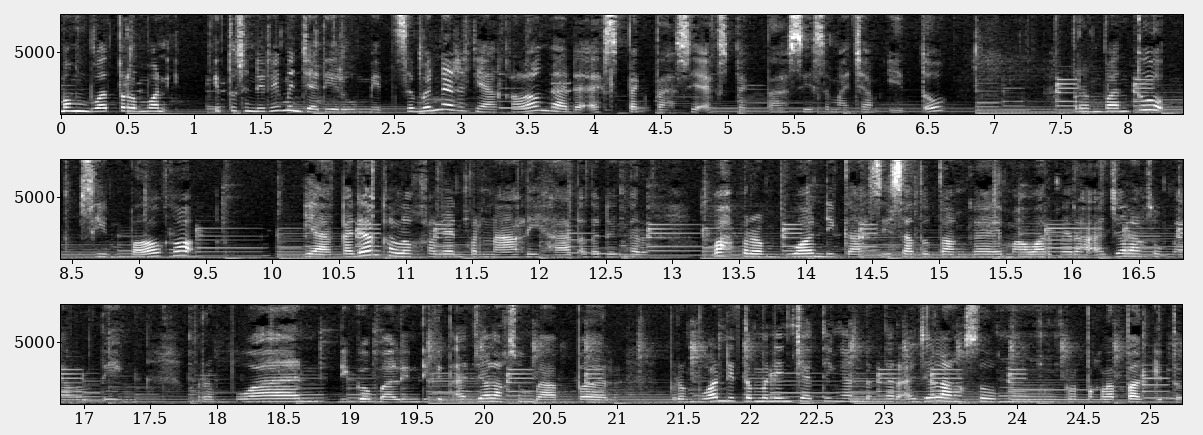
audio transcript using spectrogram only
membuat perempuan itu sendiri menjadi rumit. Sebenarnya kalau nggak ada ekspektasi-ekspektasi semacam itu, perempuan tuh simple kok. Ya kadang kalau kalian pernah lihat atau dengar, wah perempuan dikasih satu tangkai mawar merah aja langsung melting. Perempuan digombalin dikit aja langsung baper. Perempuan ditemenin chattingan bentar aja langsung kelepak-kelepak gitu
